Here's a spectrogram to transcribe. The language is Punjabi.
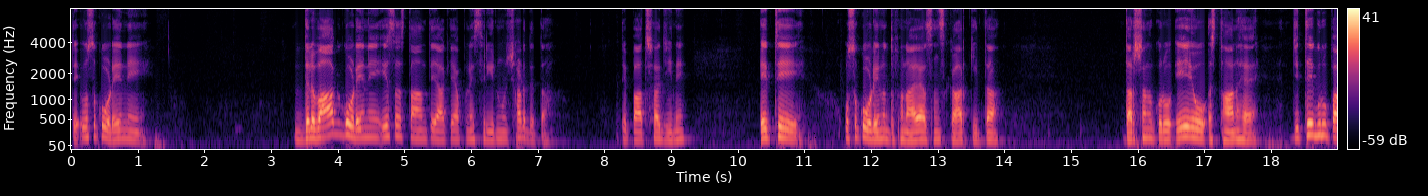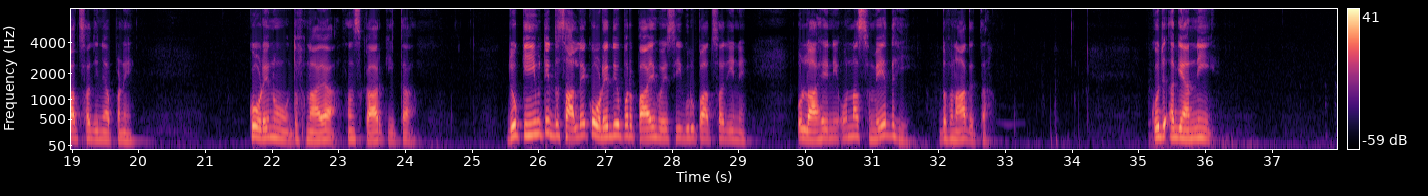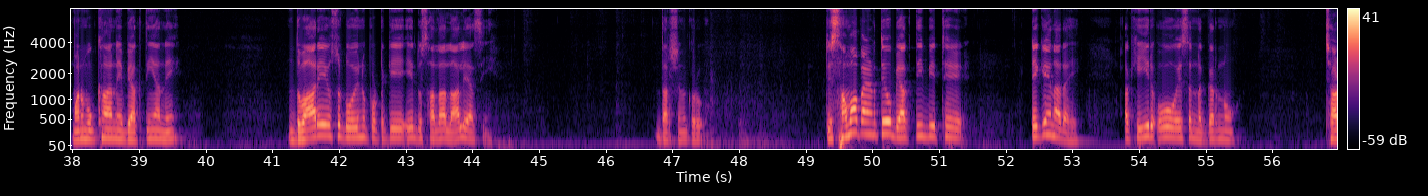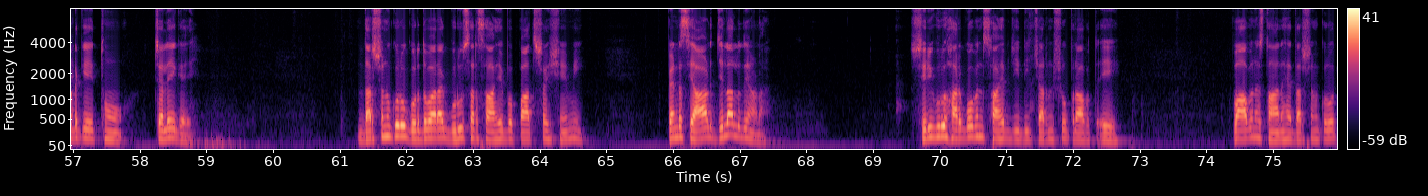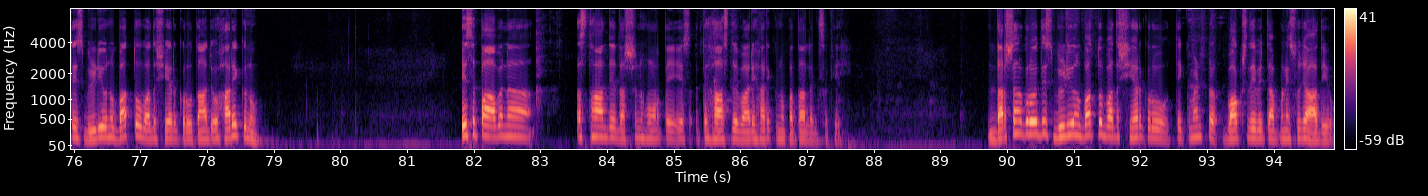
ਤੇ ਉਸ ਘੋੜੇ ਨੇ, ਦਿਲਵਾਗ ਘੋੜੇ ਨੇ ਇਸ ਸਥਾਨ ਤੇ ਆ ਕੇ ਆਪਣੇ ਸਰੀਰ ਨੂੰ ਛੱਡ ਦਿੱਤਾ ਤੇ ਪਾਤਸ਼ਾਹ ਜੀ ਨੇ ਇੱਥੇ ਉਸ ਘੋੜੇ ਨੂੰ ਦਫਨਾਇਆ, ਸੰਸਕਾਰ ਕੀਤਾ। ਦਰਸ਼ਨ ਕਰੋ, ਇਹ ਉਹ ਸਥਾਨ ਹੈ ਜਿੱਥੇ ਗੁਰੂ ਪਾਤਸ਼ਾਹ ਜੀ ਨੇ ਆਪਣੇ ਘੋੜੇ ਨੂੰ ਦਫਨਾਇਆ, ਸੰਸਕਾਰ ਕੀਤਾ, ਜੋ ਕੀਮਤੀ ਦਸਾਲੇ ਘੋੜੇ ਦੇ ਉੱਪਰ ਪਾਏ ਹੋਏ ਸੀ, ਗੁਰੂ ਪਾਤਸ਼ਾਹ ਜੀ ਨੇ, ਉਹ ਲਾਹੇ ਨਹੀਂ ਉਹਨਾਂ ਸਮੇਤ ਹੀ ਦਫਨਾ ਦਿੱਤਾ। ਕੁਝ ਅਗਿਆਨੀ ਮਨਮੁੱਖਾਂ ਨੇ, ਵਿਅਕਤੀਆਂ ਨੇ ਦੁਬਾਰੇ ਉਸ ਡੋਏ ਨੂੰ ਪੁੱਟ ਕੇ ਇਹ ਦੁਸਾਲਾ ਲਾ ਲਿਆ ਸੀ। ਦਰਸ਼ਨ ਕਰੋ। ਅਤੇ ਸਮਾਂ ਪੈਣ ਤੇ ਉਹ ਵਿਅਕਤੀ ਵੀ ਇੱਥੇ ਟਿਕੇ ਨਾ ਰਹੇ। ਅਖੀਰ ਉਹ ਇਸ ਨਗਰ ਨੂੰ ਛੱਡ ਕੇ ਇੱਥੋਂ ਚਲੇ ਗਏ। ਦਰਸ਼ਨ ਕਰੋ ਗੁਰਦੁਆਰਾ ਗੁਰੂਸਰ ਸਾਹਿਬ ਪਾਤਸ਼ਾਹੀ ਛੇਵੀਂ ਪਿੰਡ ਸਿਆੜ ਜ਼ਿਲ੍ਹਾ ਲੁਧਿਆਣਾ। ਸ੍ਰੀ ਗੁਰੂ ਹਰਗੋਬਿੰਦ ਸਾਹਿਬ ਜੀ ਦੀ ਚਰਨ ਛੋਹ ਪ੍ਰਾਪਤ ਇਹ ਪਾਵਨ ਸਥਾਨ ਹੈ। ਦਰਸ਼ਨ ਕਰੋ ਤੇ ਇਸ ਵੀਡੀਓ ਨੂੰ ਵੱਧ ਤੋਂ ਵੱਧ ਸ਼ੇਅਰ ਕਰੋ ਤਾਂ ਜੋ ਹਰ ਇੱਕ ਨੂੰ ਇਸ ਪਾਵਨ ਅਸਥਾਨ ਦੇ ਦਰਸ਼ਨ ਹੋਣ ਤੇ ਇਸ ਇਤਿਹਾਸ ਦੇ ਬਾਰੇ ਹਰ ਇੱਕ ਨੂੰ ਪਤਾ ਲੱਗ ਸਕੇ। ਦਰਸ਼ਨ ਕਰੋ ਤੇ ਇਸ ਵੀਡੀਓ ਨੂੰ ਵੱਧ ਤੋਂ ਵੱਧ ਸ਼ੇਅਰ ਕਰੋ ਤੇ ਕਮੈਂਟ ਬਾਕਸ ਦੇ ਵਿੱਚ ਆਪਣੇ ਸੁਝਾਅ ਦਿਓ।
